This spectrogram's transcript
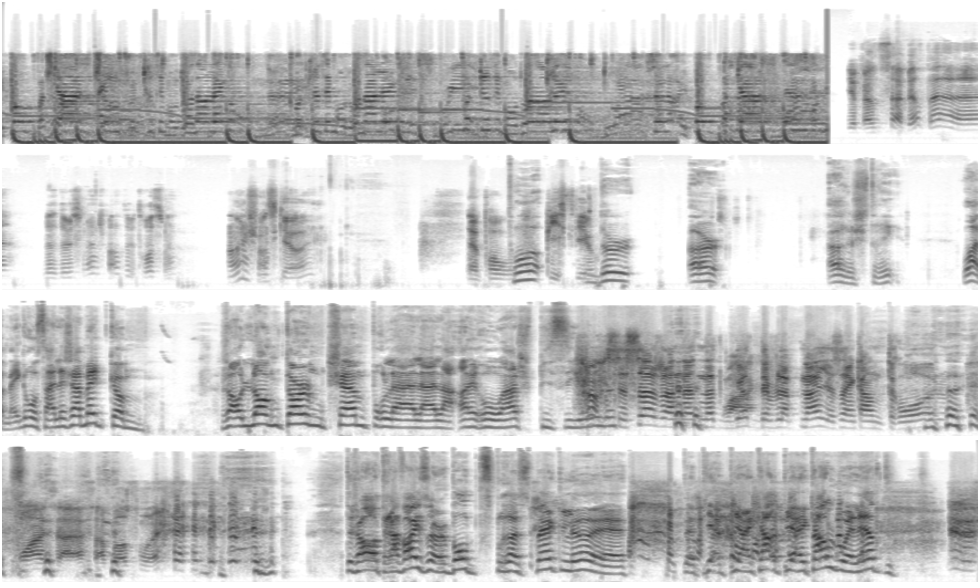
la hypo podcast. Hey, je vais crisser mon doigt dans l'église. Je vais crisser mon doigt dans l'église. Je vais crisser mon doigt dans l'église. C'est la hypo podcast. Il a perdu sa bête, hein, euh, de deux semaines, je pense, deux, trois semaines. Ouais, je pense que ouais. Le pauvre 3, PCO. 2, 1, enregistré. Ouais, mais gros, ça allait jamais être comme. Genre long term champ pour la, la, la ROH PCO. Ah, c'est ça, genre notre, notre Ouais. gars de développement, il y a 53. là. Ouais, ça, ça passe. T'es genre, on travaille sur un bon petit prospect, là. Euh, Pierre, Pierre, Carl, Pierre Carl Ouellette,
